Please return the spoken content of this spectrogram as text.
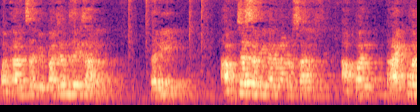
मतांचं विभाजन जरी झालं तरी आमच्या समीकरणानुसार आपण ट्रॅकवर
